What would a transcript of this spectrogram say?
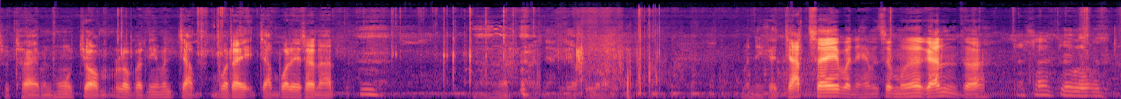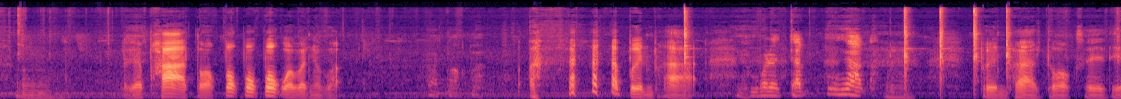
สุดท้ายมันหู้จอมแล้วบัดนี้มันจับบ่ได้จับบ่ได้ถนัดอืมอ่าบัดนี้เรียบร้อยบัดนี้ก็จัดใส่บัดนี้ให้มันเสมอกันตัวจะใส่เกลือมันอืมแล้วก็ผ้าตอกปกปกปกว่าบัดนี้บ่เอาตอกตัวปืนผ้าบ่ได้จัดงากปืนผ้าตอกใส่ที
